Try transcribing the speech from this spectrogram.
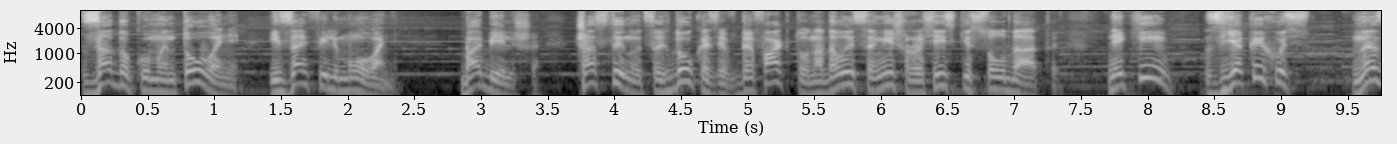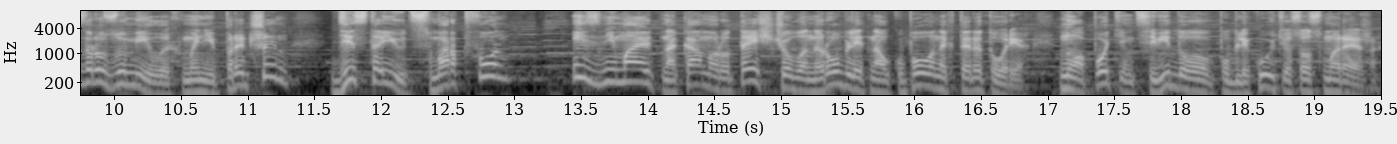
задокументовані і зафільмовані. Ба більше, частину цих доказів де-факто надали самі ж російські солдати, які з якихось незрозумілих мені причин дістають смартфон і знімають на камеру те, що вони роблять на окупованих територіях. Ну а потім ці відео публікують у соцмережах.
